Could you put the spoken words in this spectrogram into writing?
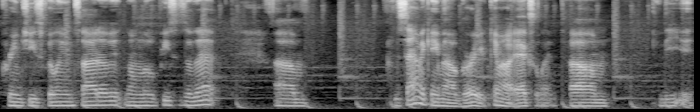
cream cheese filling inside of it on little pieces of that. The salmon came out great. Came out excellent. Um, the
